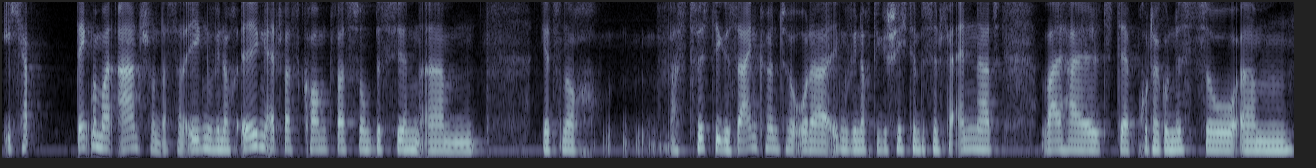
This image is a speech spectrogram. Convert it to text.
ich habe, denke man ahnt schon, dass da irgendwie noch irgendetwas kommt, was so ein bisschen, ähm, jetzt noch was Twistiges sein könnte oder irgendwie noch die Geschichte ein bisschen verändert, weil halt der Protagonist so, ähm,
